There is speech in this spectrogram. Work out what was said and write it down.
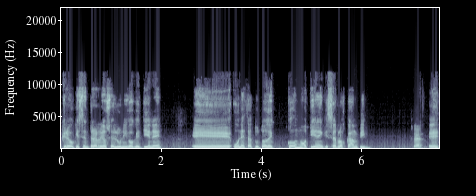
creo que es Entre Ríos el único que tiene eh, un estatuto de cómo tienen que ser los camping. Eh,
